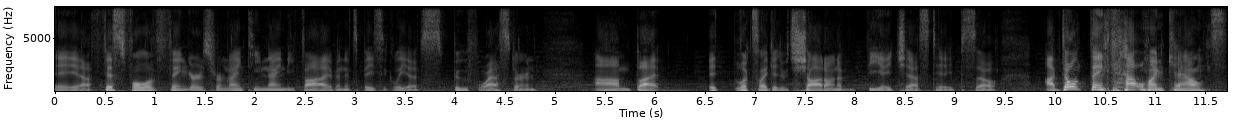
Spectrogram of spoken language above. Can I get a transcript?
a, uh fistful of fingers from 1995, and it's basically a spoof western. Um, but it looks like it was shot on a VHS tape. So I don't think that one counts.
